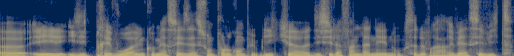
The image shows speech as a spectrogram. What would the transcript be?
Euh, et ils prévoient une commercialisation pour le grand public euh, d'ici la fin de l'année. Donc ça devrait arriver assez vite.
